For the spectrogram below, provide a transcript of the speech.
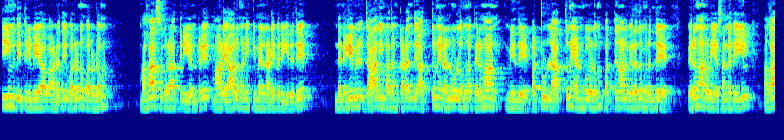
தீமிதி திருவிழாவானது வருடம் வருடம் மகா சிவராத்திரி அன்று மாலை ஆறு மணிக்கு மேல் நடைபெறுகிறது. இந்த நிகழ்வில் ஜாதி மதம் கடந்து அத்துணை நல்லுள்ளங்களும் பெருமான் மீது பற்றுள்ள அத்துணை அன்புகளும் பத்து நாள் விரதம் இருந்து பெருமானுடைய சன்னதியில் மகா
